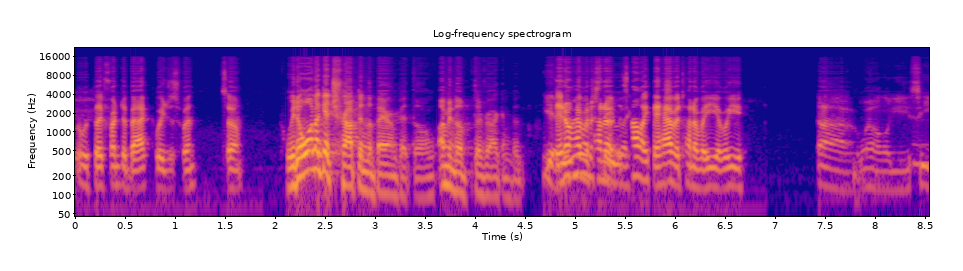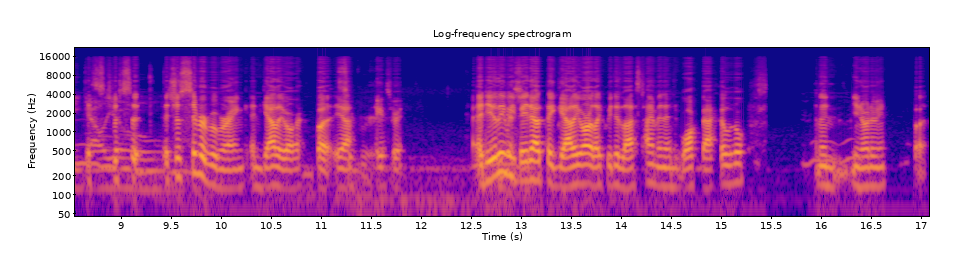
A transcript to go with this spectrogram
we play front to back, we just win. So we don't want to get trapped in the Baron pit though. I mean the, the Dragon pit. Yeah, they don't have a ton of. with, It's not like they have a ton of AE. We Uh, well, you see it's Galio. just it's just Sivir Boomerang and Gallior, but yeah, Sivir. I guess right. Ideally, we guess- bait out the Gallior like we did last time, and then walk back a little, and then you know what I mean. But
